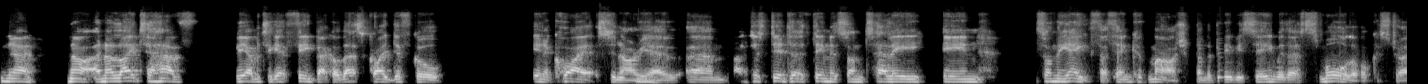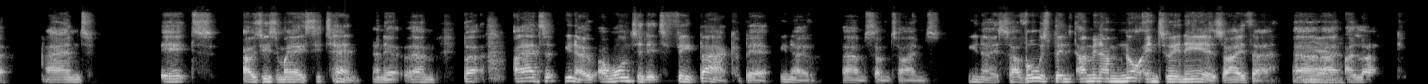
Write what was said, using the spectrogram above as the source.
no, no, and I like to have be able to get feedback. Or that's quite difficult in a quiet scenario. Um, I just did a thing that's on telly in it's on the eighth, I think, of March on the BBC with a small orchestra, and it. I was using my AC10, and it, um, but I had to, you know, I wanted it to feed back a bit, you know, um, sometimes, you know. So I've always been. I mean, I'm not into in ears either. Uh, Yeah. I, I like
